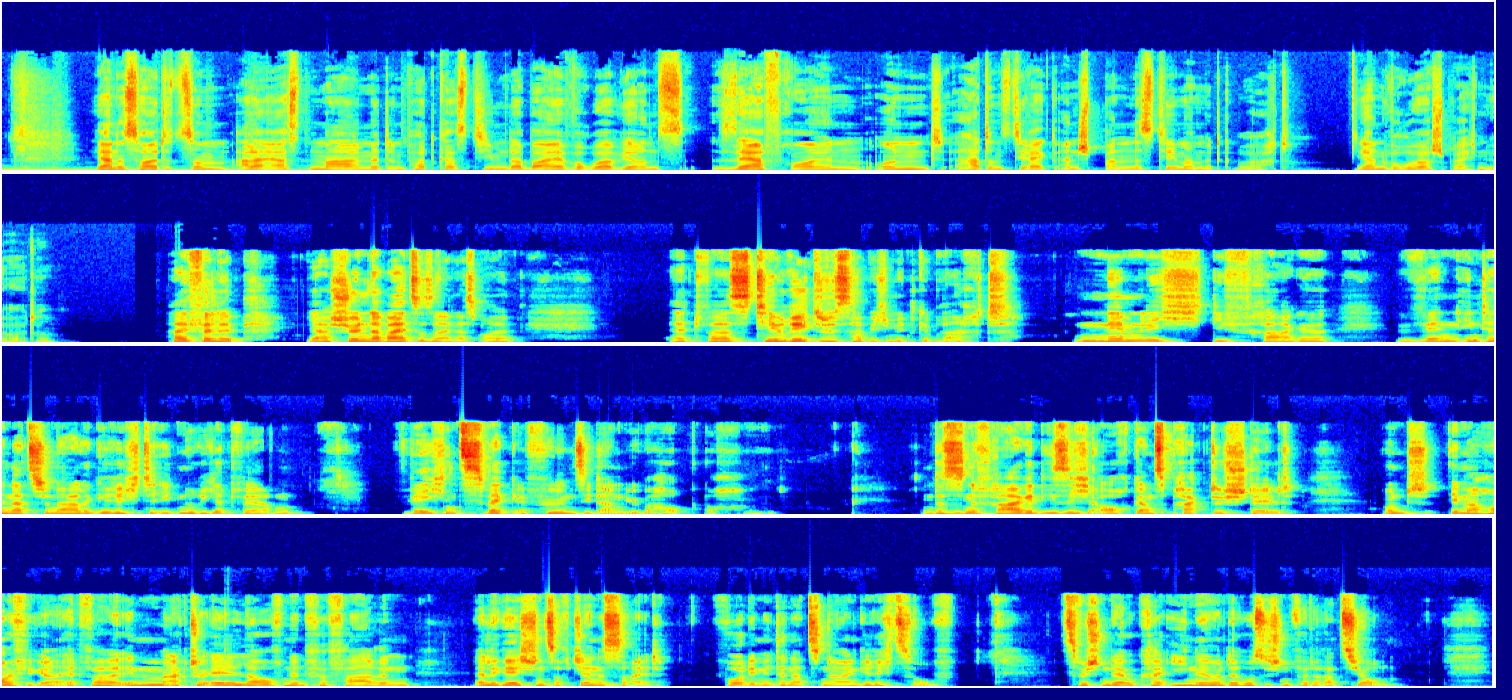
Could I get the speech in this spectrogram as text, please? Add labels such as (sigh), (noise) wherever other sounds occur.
Jan ist heute zum allerersten Mal mit im Podcast-Team dabei, worüber wir uns sehr freuen und hat uns direkt ein spannendes Thema mitgebracht. Jan, worüber sprechen wir heute? Hi Philipp. Ja, schön dabei zu sein erstmal. Etwas Theoretisches habe ich mitgebracht, nämlich die Frage, wenn internationale Gerichte ignoriert werden, welchen Zweck erfüllen sie dann überhaupt noch? Und das ist eine Frage, die sich auch ganz praktisch stellt und immer häufiger, etwa im aktuell laufenden Verfahren Allegations of Genocide vor dem Internationalen Gerichtshof zwischen der Ukraine und der Russischen Föderation.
